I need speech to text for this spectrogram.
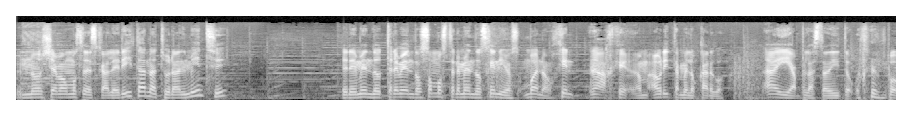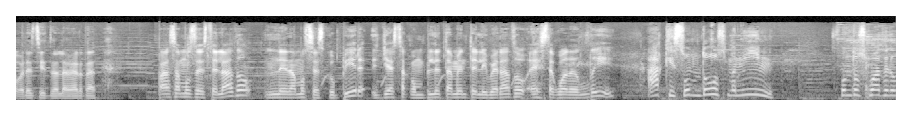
Nos llevamos la escalerita, naturalmente. Tremendo, tremendo. Somos tremendos genios. Bueno, ah, ahorita me lo cargo. Ahí, aplastadito. Pobrecito, la verdad. Pasamos de este lado, le damos a escupir, ya está completamente liberado este Waddle ¡Ah, que son dos, manín! ¡Son dos Waddle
